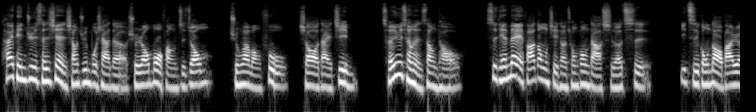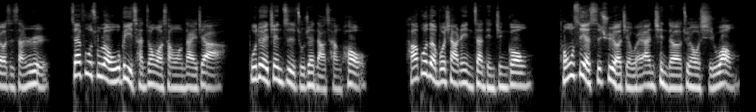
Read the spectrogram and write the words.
太平军深陷湘军部下的血肉磨坊之中，循环往复，消耗殆尽。陈玉成很上头。四天内发动集团冲锋打十二次，一直攻到八月二十三日，在付出了无比惨重的伤亡代价，部队建制逐渐打残后，他不得不下令暂停进攻，同时也失去了解围安庆的最后希望。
